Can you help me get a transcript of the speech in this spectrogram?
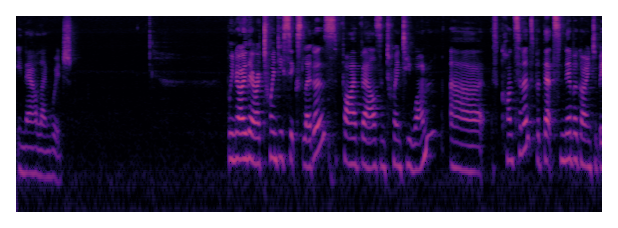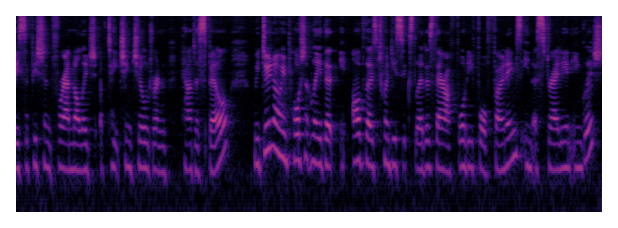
in our language. We know there are 26 letters, 5 vowels, and 21 uh, consonants, but that's never going to be sufficient for our knowledge of teaching children how to spell. We do know importantly that of those 26 letters, there are 44 phonemes in Australian English.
